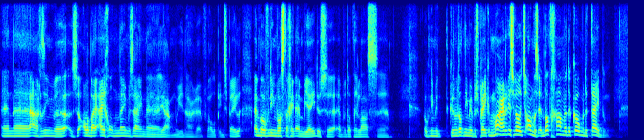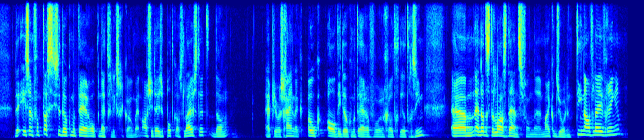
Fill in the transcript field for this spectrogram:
En aangezien we ze allebei eigen ondernemer zijn, ja, moet je daar vooral op inspelen. En bovendien was er geen NBA, dus hebben we dat helaas ook niet meer, kunnen we dat niet meer bespreken. Maar er is wel iets anders en dat gaan we de komende tijd doen. Er is een fantastische documentaire op Netflix gekomen. En als je deze podcast luistert, dan heb je waarschijnlijk ook al die documentaire voor een groot gedeelte gezien. Um, en dat is The Last Dance van Michael Jordan. Tien afleveringen.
